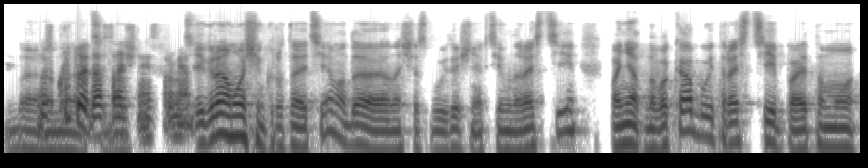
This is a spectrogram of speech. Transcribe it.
Да, ну, да, крутой да, достаточно инструмент. Telegram очень крутая тема, да, она сейчас будет очень активно расти. Понятно, ВК будет расти, поэтому,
